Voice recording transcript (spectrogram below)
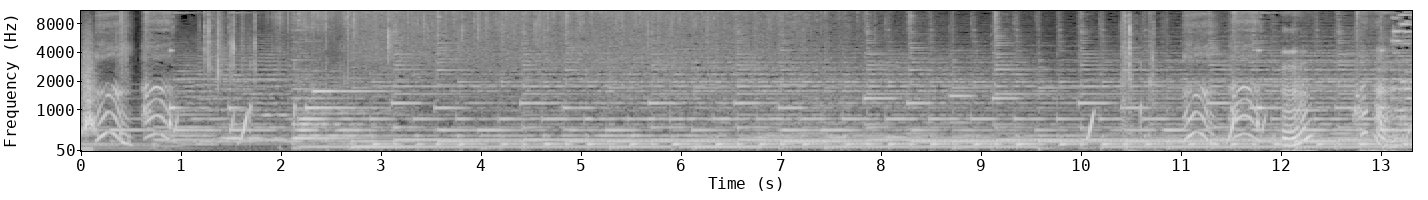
Uh, uh. Uh, uh. Uh.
